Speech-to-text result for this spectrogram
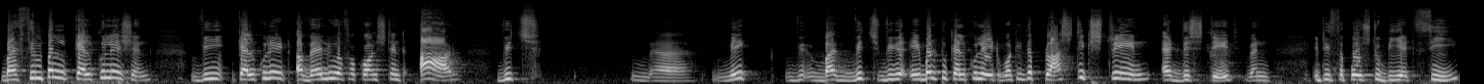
By simple calculation, we calculate a value of a constant r, which mm, uh, make by which we are able to calculate what is the plastic strain at this stage when it is supposed to be at C,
